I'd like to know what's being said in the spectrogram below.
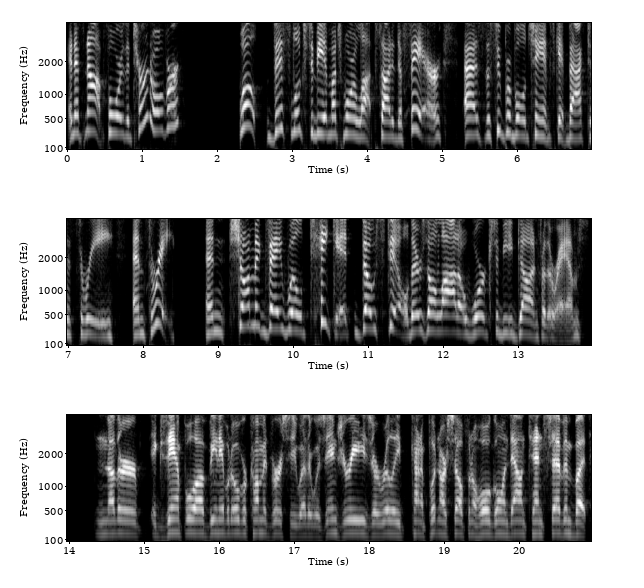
And if not for the turnover, well, this looks to be a much more lopsided affair as the Super Bowl champs get back to three and three. And Sean McVay will take it, though still, there's a lot of work to be done for the Rams another example of being able to overcome adversity, whether it was injuries or really kind of putting ourselves in a hole going down 10 7. But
